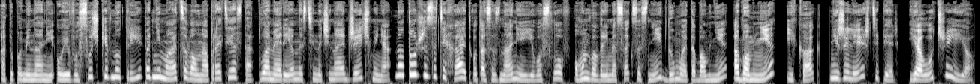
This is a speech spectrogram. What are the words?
От упоминаний о его сучке внутри поднимается волна протеста. Пламя ревности начинает жечь меня, но тут же затихает от осознания его слов. Он во время секса с ней думает обо мне? Обо мне? И как? Не жалеешь теперь? Я лучше ее?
